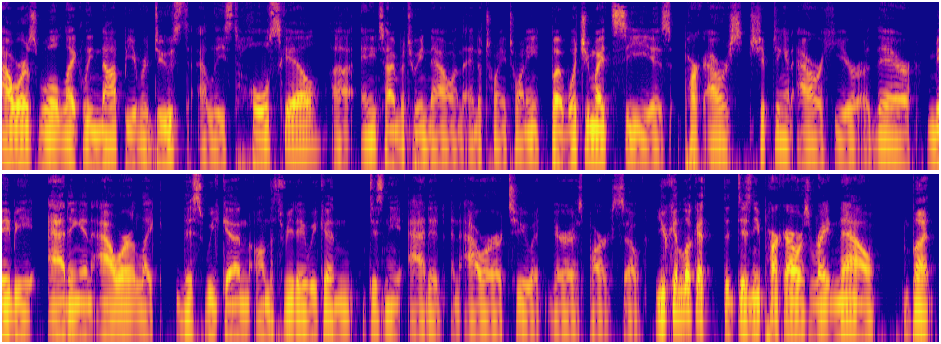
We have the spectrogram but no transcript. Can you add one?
hours will likely not be reduced, at least whole scale, uh, anytime between now and the end of 2020. But what you might see is park hours shifting an hour here or there, maybe adding an hour like this weekend on the three day weekend, Disney added an hour or two at various parks. So you can look at the Disney park hours right now, but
